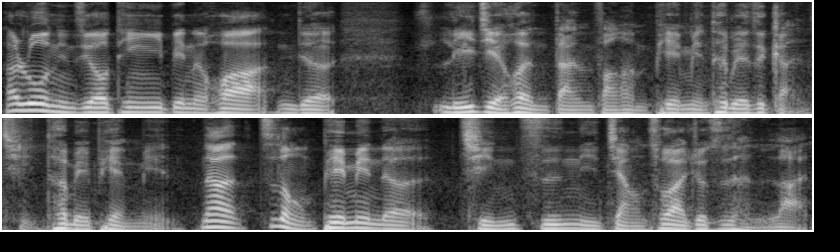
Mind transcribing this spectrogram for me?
那如果你只有听一遍的话，你的理解会很单方、很片面，特别是感情，特别片面。那这种片面的情资，你讲出来就是很烂。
